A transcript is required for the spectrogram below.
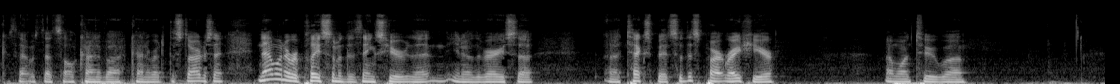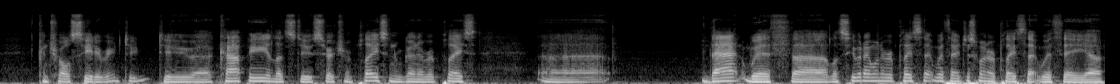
because that was that's all kind of a kind of right at the start. So now I want to replace some of the things here that you know the various uh, uh, text bits. So this part right here, I want to uh, Control C to to, to uh, copy. Let's do search and replace, and we're going to replace uh, that with. Uh, let's see what I want to replace that with. I just want to replace that with a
